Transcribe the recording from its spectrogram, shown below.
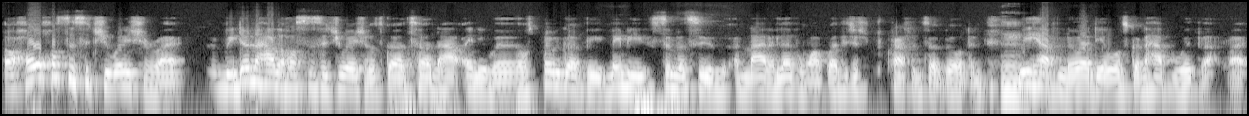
a whole hostage situation, right? We don't know how the hostage situation was going to turn out anyway. It was probably going to be maybe similar to a 9/11 one, where they just crashed into a building. Hmm. We have no idea what's going to happen with that, right?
